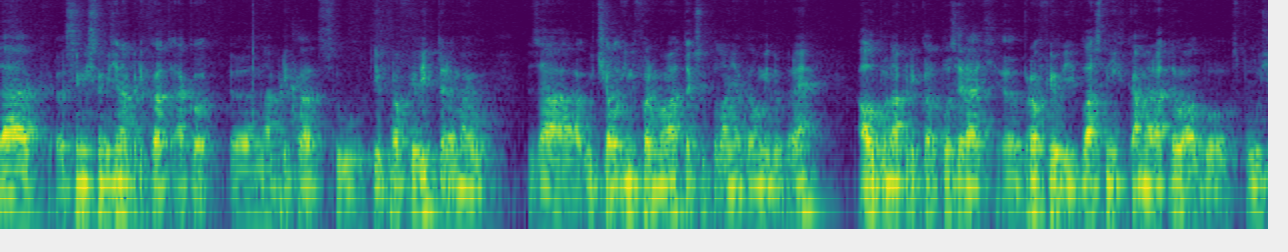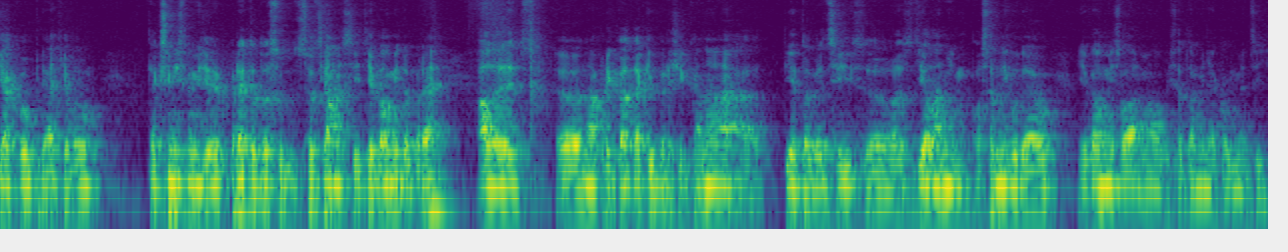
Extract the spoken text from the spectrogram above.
tak e, si myslím, že napríklad, ako, e, napríklad sú tie profily, ktoré majú za účel informovať, tak sú podľa mňa veľmi dobré. Alebo napríklad pozerať e, profily vlastných kamarátov alebo spolužiakov, priateľov. Tak si myslím, že preto to sú sociálne siete veľmi dobré, ale e, napríklad taký beršikana a tieto veci s e, sdielaním osobných údajov je veľmi zlá a malo by sa tomu nejak obmedziť.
